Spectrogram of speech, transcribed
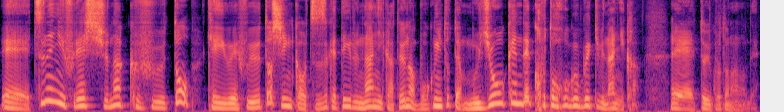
えー、常にフレッシュな工夫と KUFU と進化を続けている何かというのは僕にとっては無条件でことほぐべき何か、えー、ということなので、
